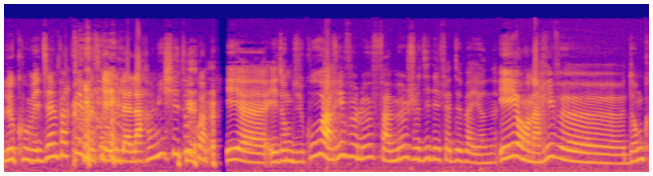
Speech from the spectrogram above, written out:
Le comédien parfait, parce qu'il y a eu la larmiche et tout, quoi. Et, euh, et donc, du coup, arrive le fameux jeudi des fêtes de Bayonne. Et on arrive euh, donc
